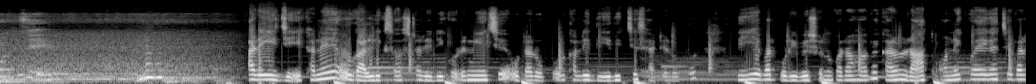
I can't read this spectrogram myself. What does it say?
উঠছে। আর এই যে এখানে ও গার্লিক সসটা রেডি করে নিয়েছে ওটার ওপর খালি দিয়ে দিচ্ছে স্যাটের ওপর। দিয়ে এবার পরিবেশন করা হবে কারণ রাত অনেক হয়ে গেছে এবার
